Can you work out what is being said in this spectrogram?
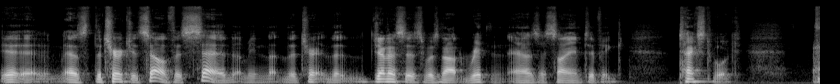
it, as the church itself has said, I mean, the, the, Genesis was not written as a scientific textbook.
